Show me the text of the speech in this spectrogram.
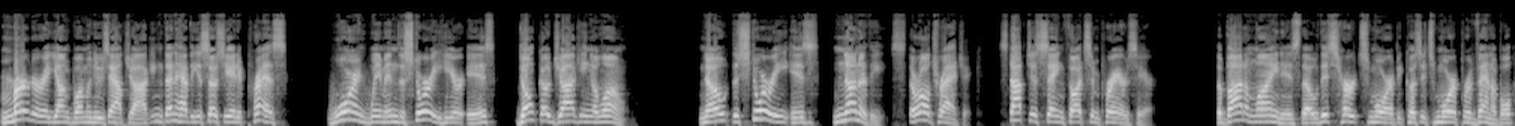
murder a young woman who's out jogging, then have the Associated Press warn women the story here is don't go jogging alone. No, the story is none of these. They're all tragic. Stop just saying thoughts and prayers here. The bottom line is, though, this hurts more because it's more preventable,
